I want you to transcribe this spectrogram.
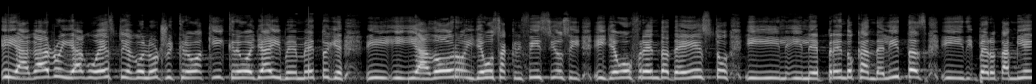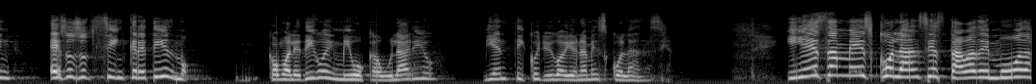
Y agarro y hago esto y hago el otro y creo aquí, creo allá y me meto y, adoro y llevo sacrificios y, llevo ofrendas de esto y, le prendo candelitas, y, pero también eso es sincretismo. Como les digo en mi vocabulario bien tico, yo digo, había una mezcolancia. Y esa mezcolancia estaba de moda.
